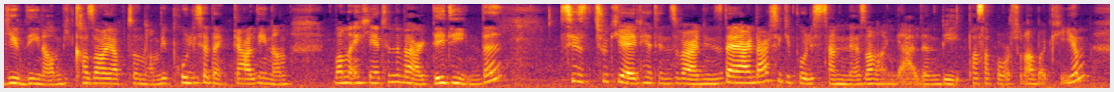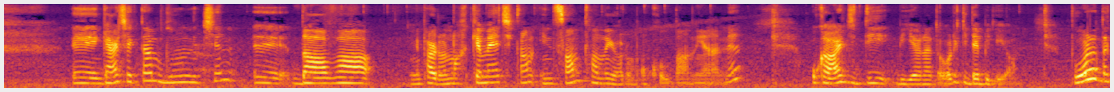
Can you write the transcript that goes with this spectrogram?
girdiğin an, bir kaza yaptığın an, bir polise denk geldiğin an bana ehliyetini ver dediğinde siz Türkiye ehliyetinizi verdiğinizde eğer derse ki polis sen ne zaman geldin bir pasaportuna bakayım. Ee, gerçekten bunun için e, dava pardon mahkemeye çıkan insan tanıyorum okuldan yani. O kadar ciddi bir yöne doğru gidebiliyor. Bu arada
